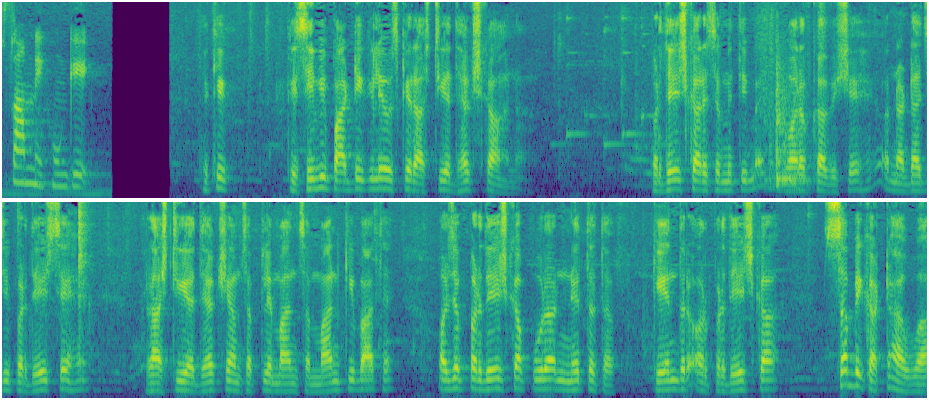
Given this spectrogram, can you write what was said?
सामने होंगे। देखिए, किसी भी पार्टी के लिए उसके राष्ट्रीय अध्यक्ष का आना प्रदेश कार्य समिति में गौरव का विषय है और नड्डा जी प्रदेश से हैं। राष्ट्रीय अध्यक्ष हम सबके लिए मान सम्मान की बात है। और जब प्रदेश का पूरा नेतृत्व केंद्र और प्रदेश का सब इकट्ठा हुआ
